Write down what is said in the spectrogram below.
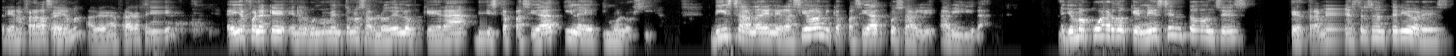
Adriana Fraga se llama. Adriana Fraga, sí. Ella fue la que en algún momento nos habló de lo que era discapacidad y la etimología. Dis habla de negación y capacidad, pues habilidad. Yo me acuerdo que en ese entonces, de trimestres anteriores,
